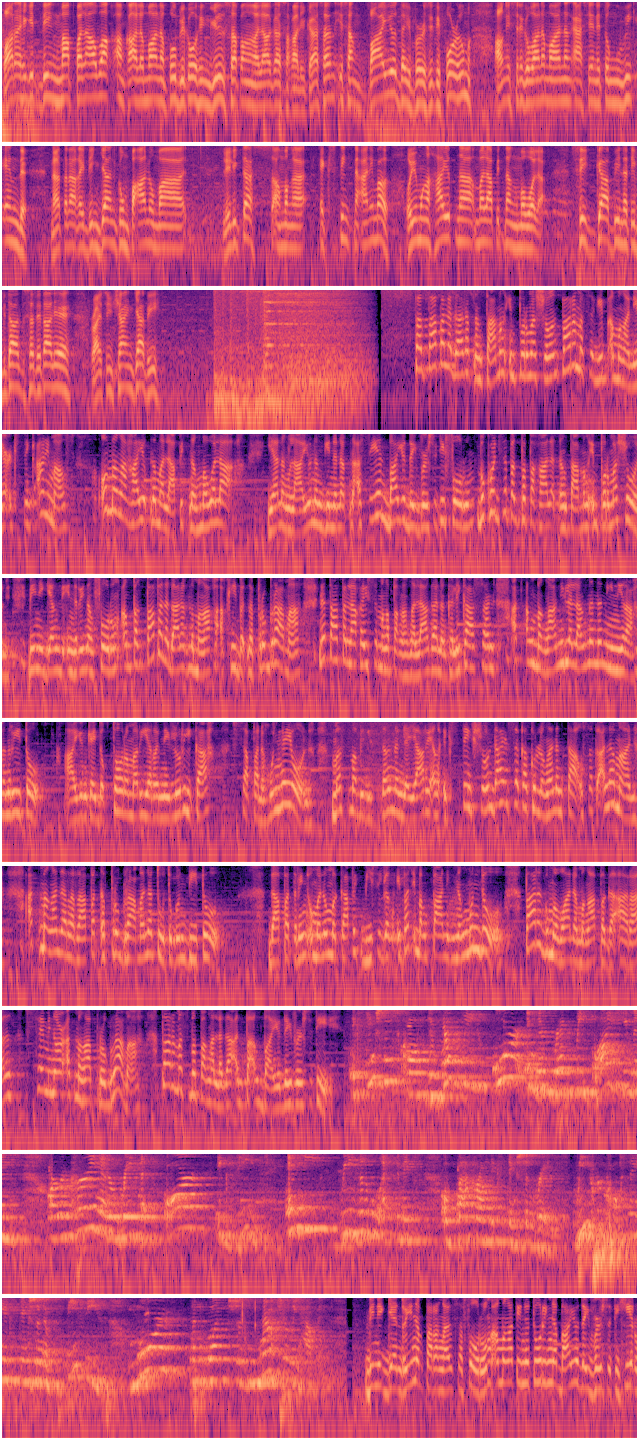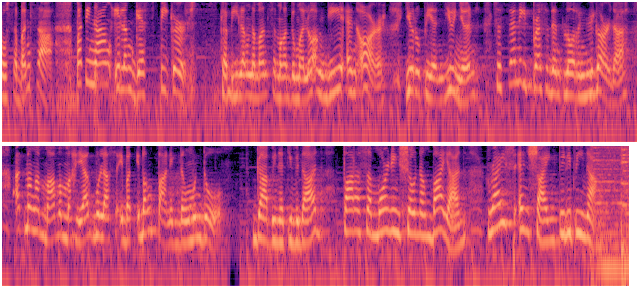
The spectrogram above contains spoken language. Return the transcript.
Para higit ding mapalawak ang kaalaman ng publiko hinggil sa pangangalaga sa kalikasan, isang Biodiversity Forum ang isinagawa naman ng ASEAN itong weekend. Natalakay din dyan kung paano maliligtas ang mga extinct na animal o yung mga hayop na malapit nang mawala. Si Gabi Natividad sa detalye. Rise and Shine, Gabi. Pagpapalaganap ng tamang impormasyon para masagip ang mga near-extinct animals o mga hayop na malapit ng mawala. Yan ang layo ng ginanap na ASEAN Biodiversity Forum. Bukod sa pagpapakalat ng tamang impormasyon, binigyang diin rin ng forum ang pagpapalaganap ng mga kaakibat na programa na tatalakay sa mga pangangalaga ng kalikasan at ang mga nilalang na naninirahan rito. Ayon kay Dr. Maria Rene Lurica, sa panahon ngayon, mas mabilis nang nangyayari ang extinction dahil sa kakulangan ng tao sa kaalaman at mga nararapat na programa na tutugon dito. Dapat rin umanong magkapit-bisig ang iba't ibang panig ng mundo para gumawa ng mga pag-aaral, seminar at mga programa para mas mapangalagaan pa ang biodiversity. Extinctions caused directly or indirectly by humans are occurring at a rate that far exceeds any reasonable estimates of background extinction rates. We are causing extinction of species more than what should naturally happen. Binigyan rin ng parangal sa forum ang mga tinuturing na biodiversity heroes sa bansa, pati na ang ilang guest speakers. Kabilang naman sa mga dumalo ang DNR, European Union, sa Senate President Lauren Ligarda at mga mamamahayag mula sa iba't ibang panig ng mundo. Gabi Natividad para sa Morning Show ng Bayan, Rise and Shine Pilipinas.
